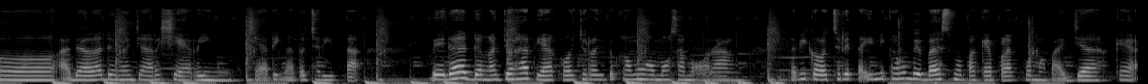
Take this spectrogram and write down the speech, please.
uh, adalah dengan cara sharing sharing atau cerita beda dengan curhat ya kalau curhat itu kamu ngomong sama orang. Tapi kalau cerita ini kamu bebas mau pakai platform apa aja. Kayak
